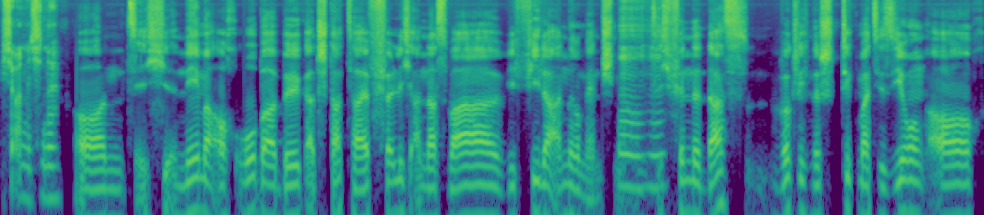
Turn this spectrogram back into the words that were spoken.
ich auch nicht, ne? Und ich nehme auch Oberbilk als Stadtteil völlig anders wahr wie viele andere Menschen. Und Mhm. ich finde das wirklich eine Stigmatisierung auch,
